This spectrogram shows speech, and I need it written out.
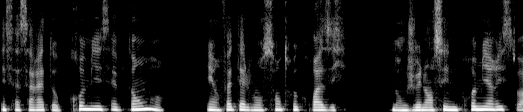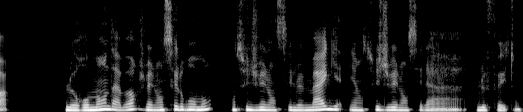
et ça s'arrête au 1er septembre. Et en fait, elles vont s'entrecroiser. Donc, je vais lancer une première histoire. Le roman d'abord, je vais lancer le roman. Ensuite, je vais lancer le mag. Et ensuite, je vais lancer la, le feuilleton.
